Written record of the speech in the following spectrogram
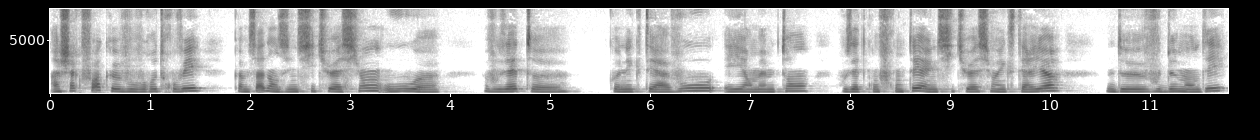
à chaque fois que vous vous retrouvez comme ça dans une situation où euh, vous êtes connecté à vous et en même temps vous êtes confronté à une situation extérieure, de vous demander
